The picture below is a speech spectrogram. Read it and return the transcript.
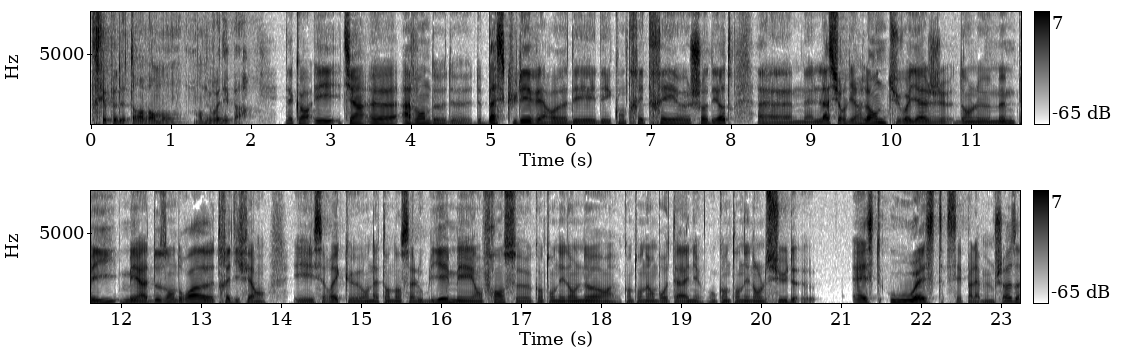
très peu de temps avant mon, nouveau départ. D'accord. Et tiens, euh, avant de, basculer vers euh, des, contrées très chaudes et autres, là sur l'Irlande, tu voyages dans le même pays, mais à deux endroits très différents. Et c'est vrai qu'on a tendance à l'oublier, mais en France, quand on est dans le nord, quand on est en Bretagne ou quand on est dans le sud, est ou ouest, c'est pas la même chose.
